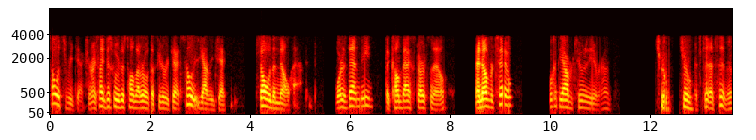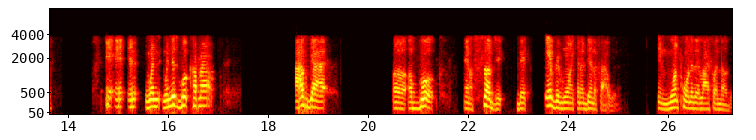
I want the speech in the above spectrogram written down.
so it's rejection, right? So I just we were just talking about earlier with the fear of rejection. So you got rejected. So the no happened. What does that mean? The comeback starts now. And number two, look at the opportunity around. True, true. That's it. That's it, man. And, and, and when when this book come out, I've got uh, a book and a subject that everyone can identify with in one point of their life or another.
